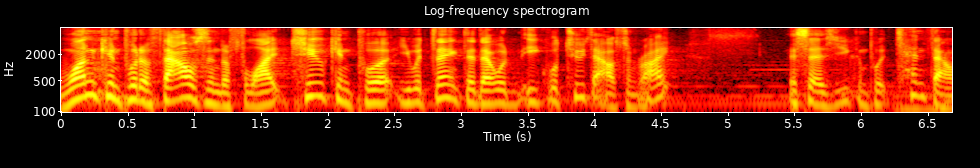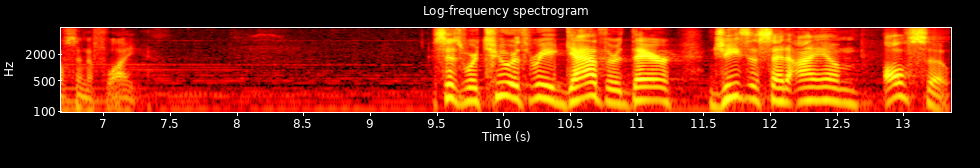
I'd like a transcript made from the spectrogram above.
one can put a thousand to flight, two can put, you would think that that would equal 2,000, right? It says you can put 10,000 to flight. It says, where two or three are gathered, there, Jesus said, I am also.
